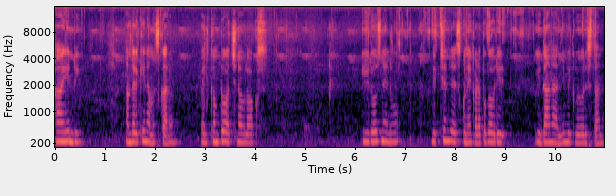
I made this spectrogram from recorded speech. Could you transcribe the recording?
హాయ్ అండి. అందరికీ నమస్కారం. వెల్కమ్ టు వచ్చిన వ్లాగ్స్. ఈరోజు నేను నిత్యం చేసుకునే కడప గౌరి విధానాన్ని మీకు వివరిస్తాను.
